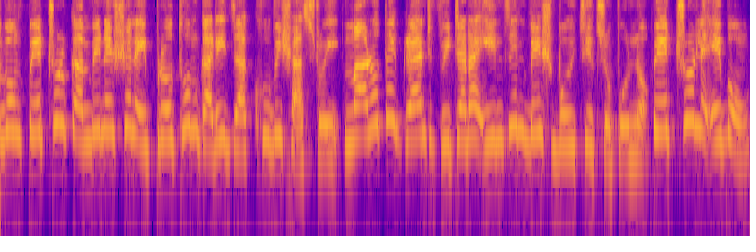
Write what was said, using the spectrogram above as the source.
এবং পেট্রোল কম্বিনেশন এই প্রথম গাড়ি যা খুবই সাশ্রয়ী। মারুতি গ্র্যান্ড ভিটারা ইঞ্জিন বেশ বৈচিত্র্যপূর্ণ। পেট্রোল এবং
